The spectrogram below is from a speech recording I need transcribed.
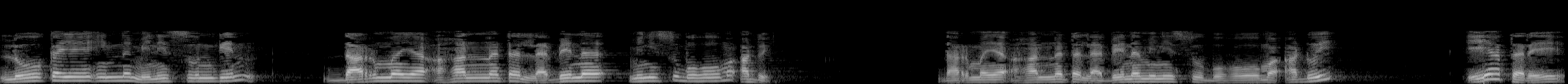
ලෝකයේ ඉන්න මිනිස්සුන්ගෙන් ධර්මය අහන්නට ලැබෙන මිනිස්සු බොහෝම අඩුයි. ධර්මය අහන්නට ලැබෙන මිනිස්සු බොහෝම අඩුයි. ඒ අතරේ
